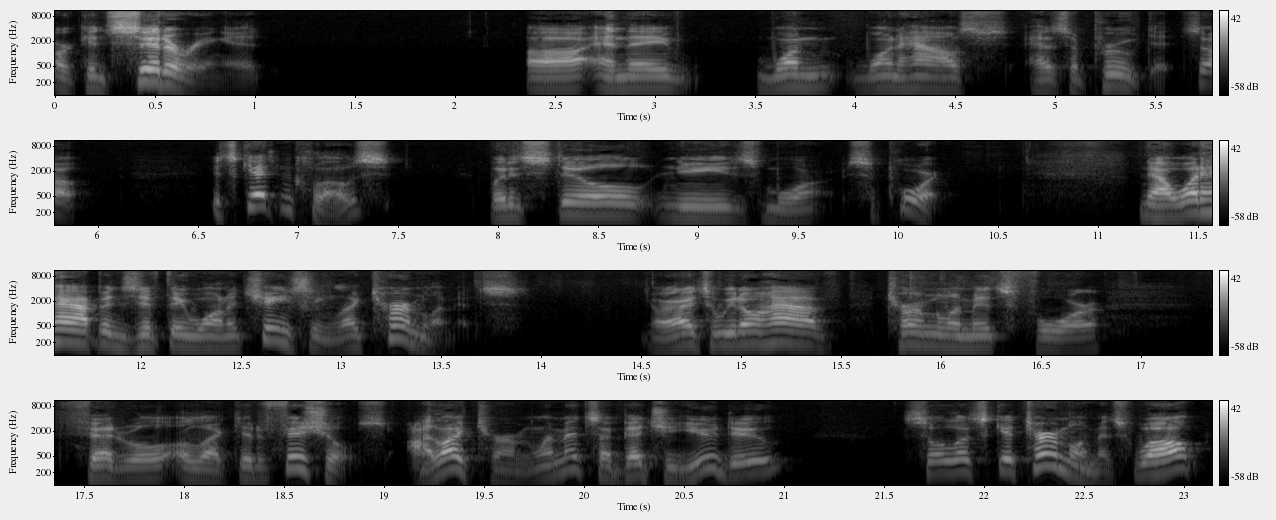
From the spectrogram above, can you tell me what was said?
are considering it, uh, and they one one house has approved it. So it's getting close, but it still needs more support. Now, what happens if they want to change things like term limits? All right, so we don't have term limits for federal elected officials. I like term limits. I bet you you do. So let's get term limits. Well,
